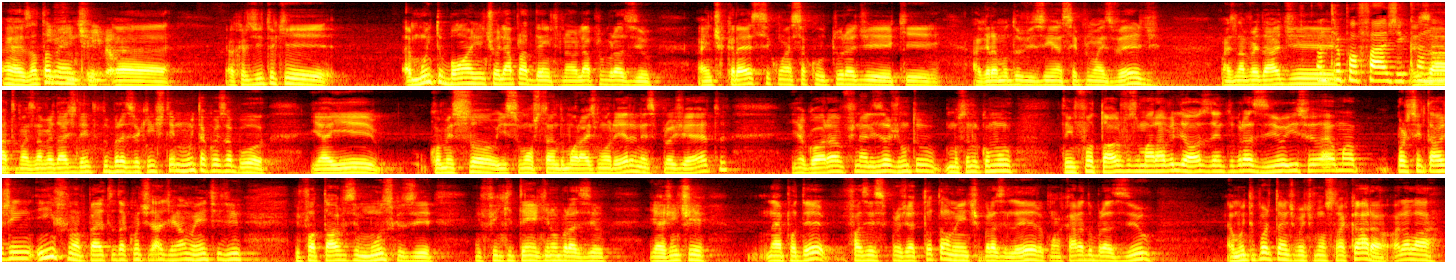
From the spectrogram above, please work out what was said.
é exatamente. É, eu acredito que é muito bom a gente olhar para dentro, né? olhar para o Brasil. A gente cresce com essa cultura de que a grama do vizinho é sempre mais verde, mas na verdade. Antropofágica. Né? Exato, né? mas na verdade dentro do Brasil aqui a gente tem muita coisa boa. E aí começou isso mostrando Moraes Moreira nesse projeto, e agora finaliza junto mostrando como tem fotógrafos maravilhosos dentro do Brasil, e isso é uma porcentagem ínfima perto da quantidade realmente de, de fotógrafos e músicos e enfim, que tem aqui no Brasil. E a gente né, poder fazer esse projeto totalmente brasileiro, com a cara do Brasil, é muito importante para gente mostrar, cara, olha lá,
